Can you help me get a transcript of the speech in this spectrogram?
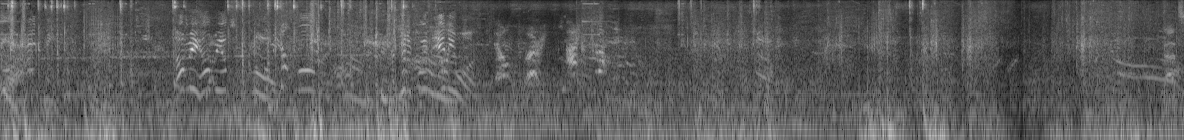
Help me. Help me, help me, I'm oh, I couldn't find anyone. Don't worry, I got it. That's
